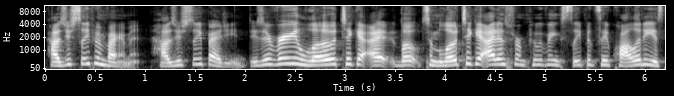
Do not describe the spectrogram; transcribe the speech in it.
How's your sleep environment? How's your sleep hygiene? These are very low ticket, low, some low ticket items for improving sleep and sleep quality. Is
